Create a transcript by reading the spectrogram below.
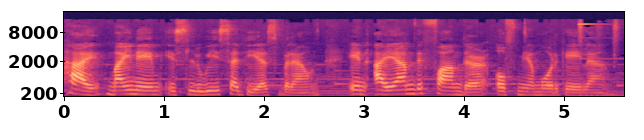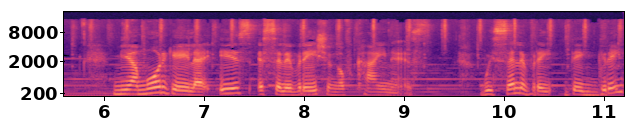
Hi, my name is Luisa Diaz Brown, and I am the founder of Mi Amor Gala. Mi Amor Gala is a celebration of kindness. We celebrate the great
